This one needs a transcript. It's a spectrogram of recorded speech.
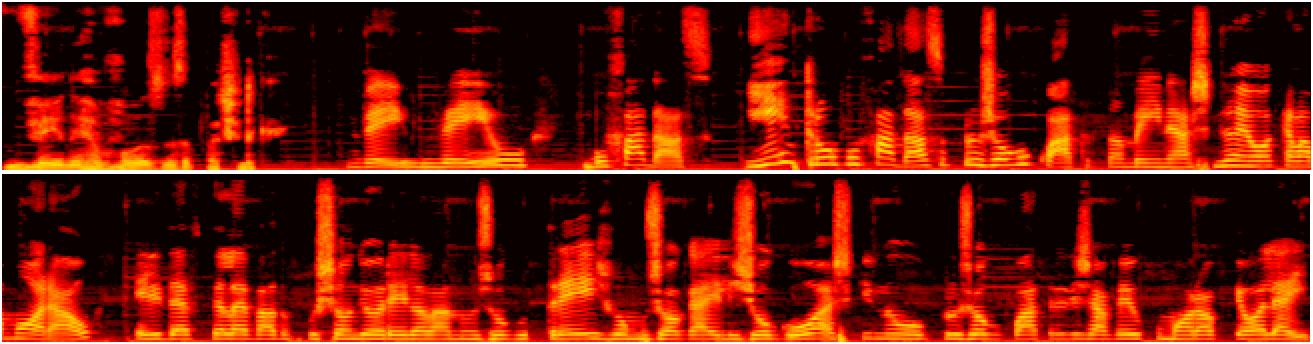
veio nervoso nessa partida. Veio, veio bufadaço. E entrou bufadaço pro jogo 4 também, né? Acho que ganhou aquela moral ele deve ter levado o puxão de orelha lá no jogo 3. Vamos jogar, ele jogou. Acho que no pro jogo 4 ele já veio com moral, porque olha aí,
